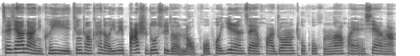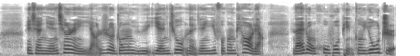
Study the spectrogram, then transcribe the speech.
在加拿大，你可以经常看到一位八十多岁的老婆婆依然在化妆、涂口红啊、画眼线啊，并像年轻人一样热衷于研究哪件衣服更漂亮，哪种护肤品更优质。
